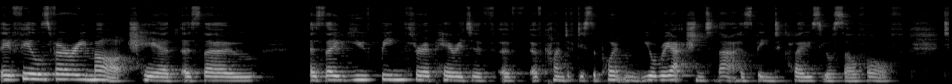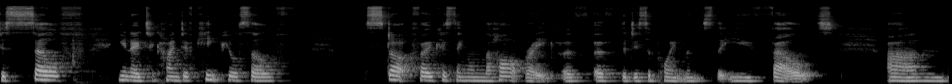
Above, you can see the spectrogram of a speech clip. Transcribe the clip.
it feels very much here as though as though you've been through a period of, of, of, kind of disappointment. Your reaction to that has been to close yourself off, to self, you know, to kind of keep yourself stuck focusing on the heartbreak of, of the disappointments that you felt, um,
